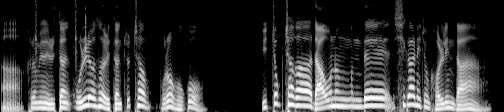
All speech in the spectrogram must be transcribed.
아, 그러면 일단 올려서 일단 쫓아 물어보고 이쪽 차가 나오는 건데 시간이 좀 걸린다.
